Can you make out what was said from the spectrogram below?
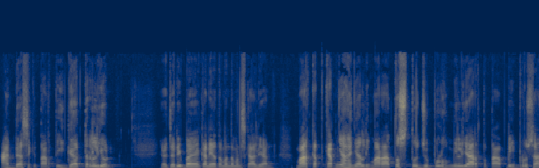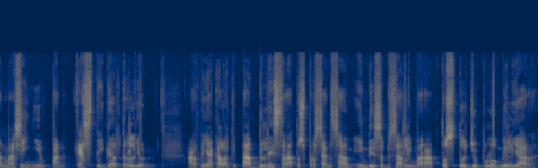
ada sekitar 3 triliun. Ya, jadi bayangkan ya teman-teman sekalian, market cap-nya hanya 570 miliar tetapi perusahaan masih nyimpan cash 3 triliun. Artinya kalau kita beli 100% saham Indi sebesar 570 miliar,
